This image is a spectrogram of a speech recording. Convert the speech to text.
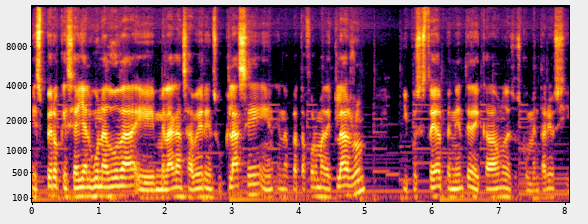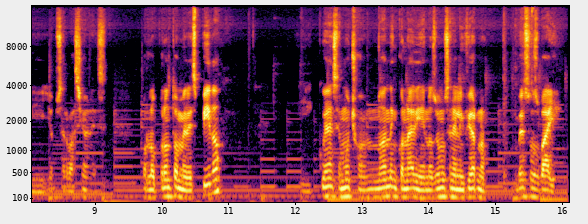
Espero que si hay alguna duda eh, me la hagan saber en su clase, en, la plataforma de Classroom, y pues estoy al pendiente de cada uno de sus comentarios y observaciones. Por lo pronto me despido y cuídense mucho, no anden con nadie, nos vemos en el infierno. Besos, bye.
